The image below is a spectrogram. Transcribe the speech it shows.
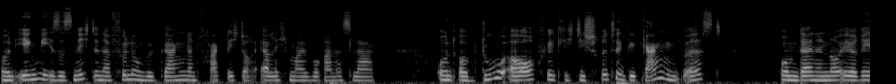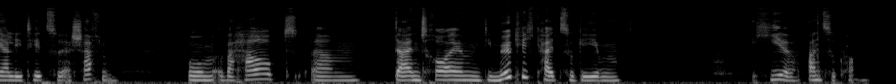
und irgendwie ist es nicht in Erfüllung gegangen, dann frag dich doch ehrlich mal, woran es lag. Und ob du auch wirklich die Schritte gegangen bist, um deine neue Realität zu erschaffen, um überhaupt ähm, deinen Träumen die Möglichkeit zu geben, hier anzukommen,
